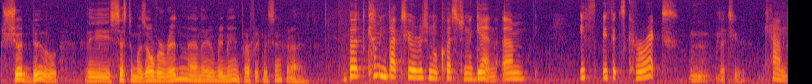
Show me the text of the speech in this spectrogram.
should do, the system was overridden and they remained perfectly synchronized. But coming back to your original question again, um, if, if it's correct that you can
